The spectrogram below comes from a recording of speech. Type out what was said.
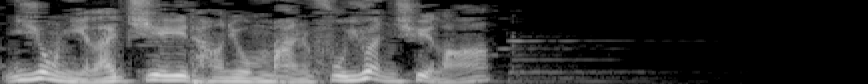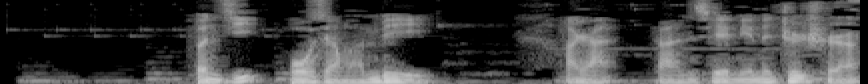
用你来接一趟就满腹怨气了啊！本集播讲完毕，安然感谢您的支持。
